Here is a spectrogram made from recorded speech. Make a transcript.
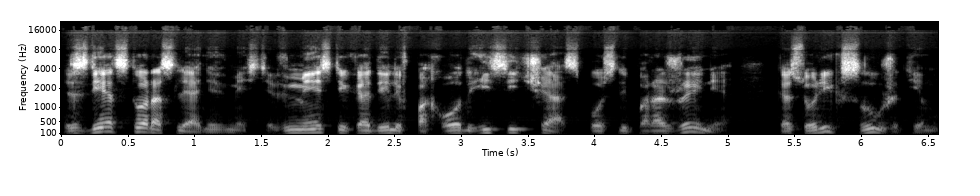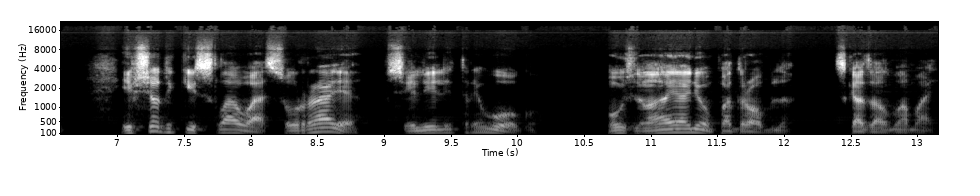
С детства росли они вместе, вместе ходили в походы, и сейчас, после поражения, Косурик служит ему. И все-таки слова Сурая вселили тревогу. «Узнай о нем подробно», — сказал Мамай.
